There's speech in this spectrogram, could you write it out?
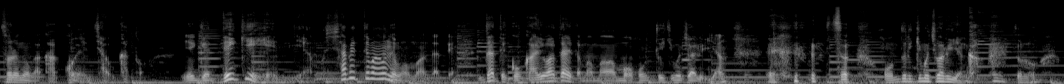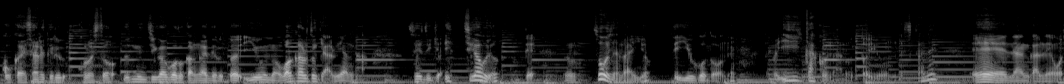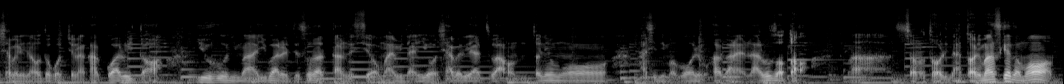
それのがかっこええんちゃうかと。いや、できへんにや。もう喋ってまうねんもん、まあ、だって。だって誤解を与えたままはもう本当に気持ち悪いやん。そ本当に気持ち悪いやんか。その、誤解されてる、この人、全然違うこと考えてるというのは分かるときあるやんか。そういう時は、え、違うよって、うん、そうじゃないよっていうことをね、やっぱ言いたくなるというんですかね。えー、なんかね、おしゃべりな男っていうのはかっこ悪いというふうにまあ言われて育ったんですよ。お前みたいにようしゃべるやつは本当にもう、箸にも棒にもかからないようになるぞと。まあ、その通りになっておりますけども、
